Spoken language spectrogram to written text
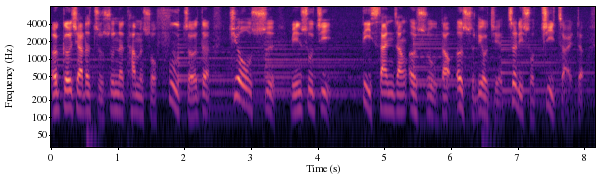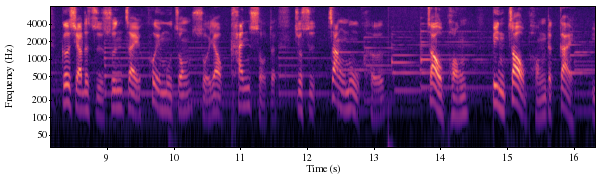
而歌侠的子孙呢，他们所负责的就是民数记第三章二十五到二十六节这里所记载的，歌侠的子孙在会幕中所要看守的，就是帐幕和罩棚，并罩棚的盖与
